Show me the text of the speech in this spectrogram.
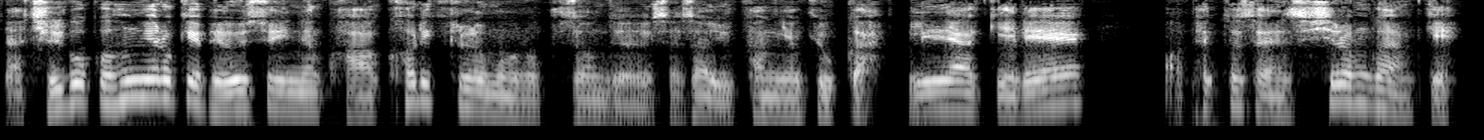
자, 즐겁고 흥미롭게 배울 수 있는 과학 커리큘럼으로 구성되어 있어서 6학년 교과 1학기를 어, 팩토사이언스 실험과 함께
